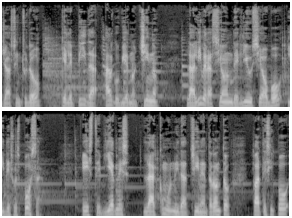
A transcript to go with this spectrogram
Justin Trudeau, que le pida al gobierno chino la liberación de Liu Xiaobo y de su esposa. Este viernes, la comunidad china en Toronto participó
